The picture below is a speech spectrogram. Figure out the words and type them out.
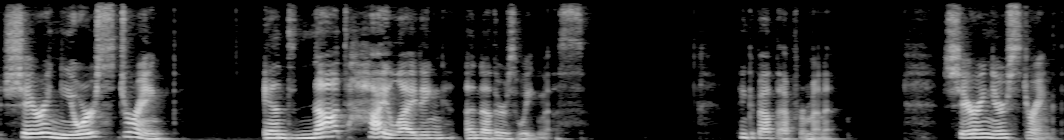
sharing your strength and not highlighting another's weakness. Think about that for a minute. Sharing your strength.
